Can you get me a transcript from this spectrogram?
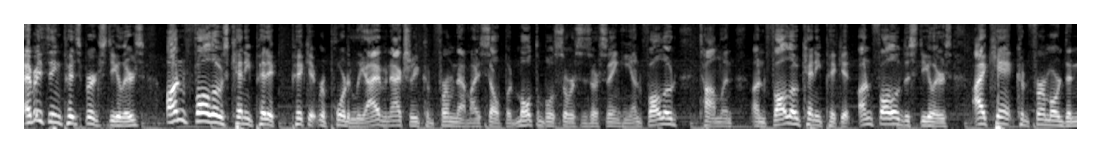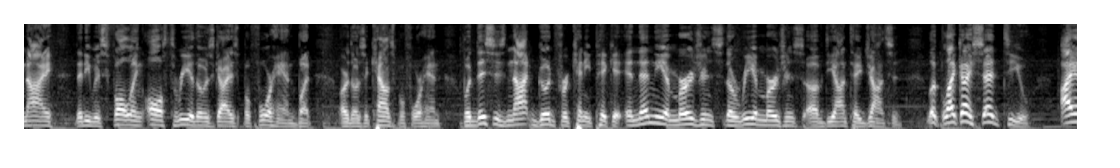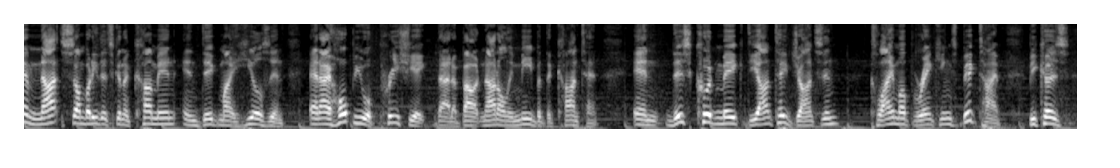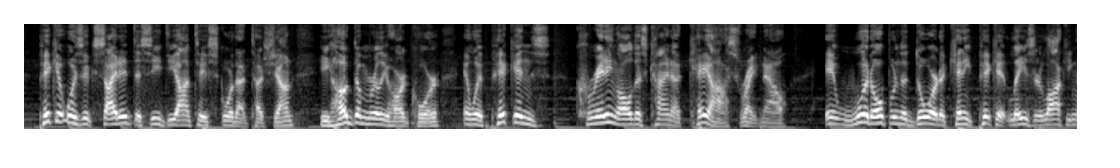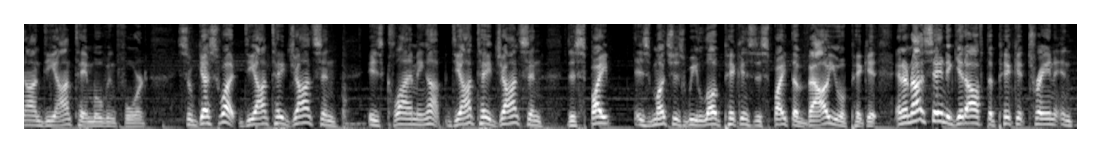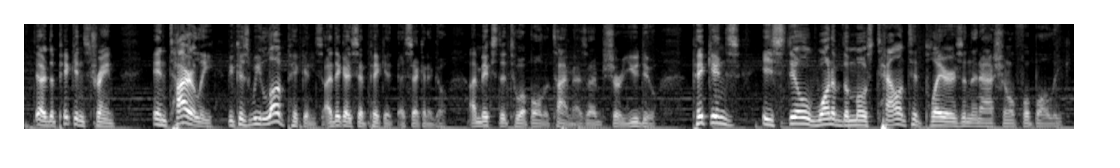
everything Pittsburgh Steelers, unfollows Kenny Pickett, reportedly. I haven't actually confirmed that myself, but multiple sources are saying he unfollowed Tomlin, unfollowed Kenny Pickett, unfollowed the Steelers. I can't confirm or deny that he was following all three of those guys beforehand, but or those accounts beforehand. But this is not good for Kenny Pickett. And then the emergence, the reemergence of Diontae Johnson. Look, like I said to you, I am not somebody that's going to come in and dig my heels in. And I hope you appreciate that about not only me, but the content. And this could make Diontae Johnson climb up rankings big time because Pickett was excited to see Diontae score that touchdown. He hugged him really hardcore. And with Pickens creating all this kind of chaos right now, it would open the door to Kenny Pickett laser locking on Diontae moving forward. So guess what? Diontae Johnson is climbing up. Diontae Johnson, despite as much as we love Pickens, despite the value of Pickett, and I'm not saying to get off the Pickett train and uh, the Pickens train entirely because we love Pickens. I think I said Pickett a second ago. I mixed the two up all the time, as I'm sure you do. Pickens is still one of the most talented players in the National Football League.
